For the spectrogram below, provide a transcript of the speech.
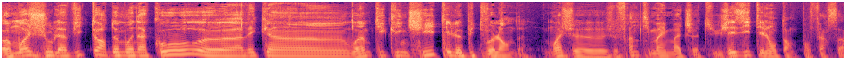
Euh, moi, je joue la victoire de Monaco euh, avec un, ouais, un petit clean sheet et le but de Volande. Moi, je, je ferai un petit my match là-dessus. J'ai hésité longtemps pour faire ça.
